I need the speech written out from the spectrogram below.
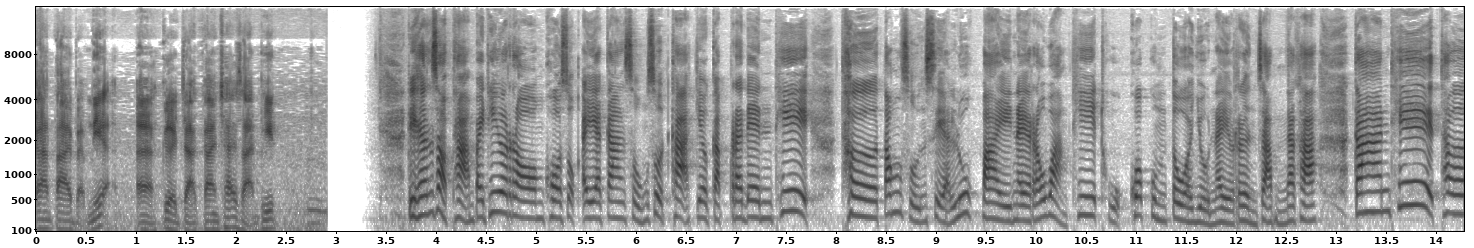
การตายแบบนี้เกิดจากการใช้สารพิษ ดิฉันสอบถามไปที่รองโฆษกอายการสูงสุดค่ะ เกี่ยวกับประเด็นที่เธอต้องสูญเสียลูกไปในระหว่างที่ถูกควบคุมตัวอยู่ในเรือนจำนะคะ การที่เธอ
